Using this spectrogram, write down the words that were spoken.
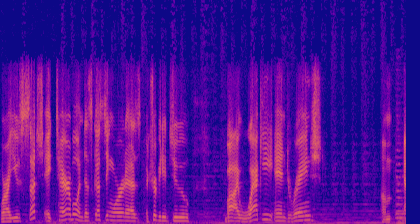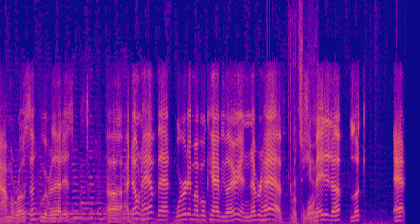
where I use such a terrible and disgusting word as attributed to by wacky and deranged um, Amorosa, whoever that is. Uh, I don't have that word in my vocabulary and never have. That's a She made it up. Look at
